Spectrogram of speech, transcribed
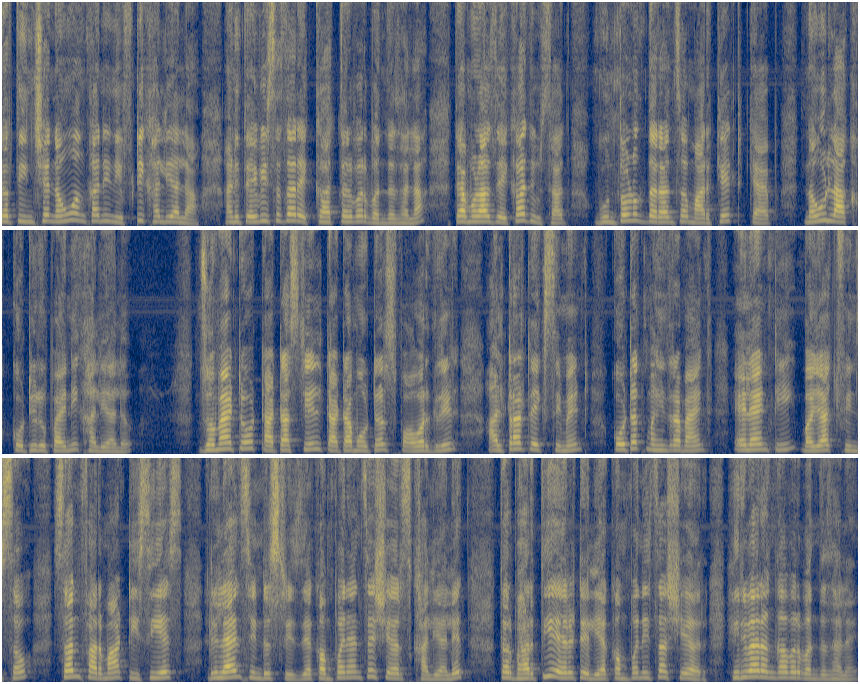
तर तीनशे नऊ अंकांनी निफ्टी खाली आला आणि तेवीस हजार एकाहत्तरवर बंद झाला. त्यामुळे आज एका दिवसात गुंतवणूकदारांचं मार्केट कॅप नऊ लाख कोटी रुपयांनी खाली आलं. Zomato Tata steel Tata motors power grid UltraTech cement Kotak Mahindra bank L and T Bajaj Finserv Sun Pharma T C S Reliance Industries या कंपन्यांचे शेअर्स खाली आलेत. तर भारतीय एअरटेल या कंपनीचा शेअर हिरव्या रंगावर बंद झालाय.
